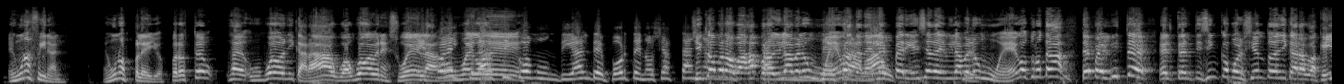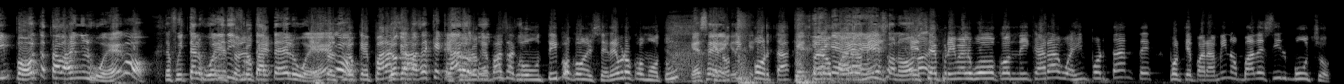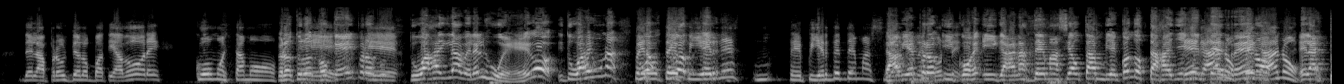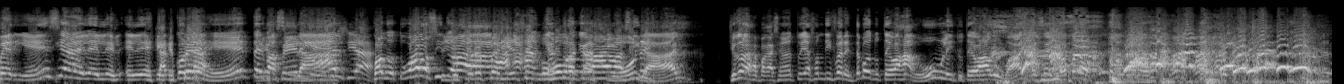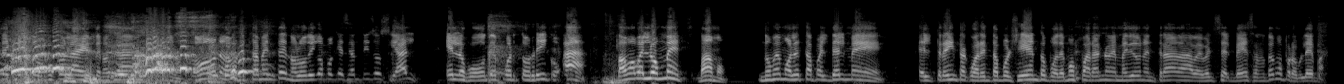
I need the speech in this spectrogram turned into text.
en una final, en unos playoffs. Pero esto es o sea, un juego de Nicaragua, un juego de Venezuela, Eso es un el juego clásico de. mundial deporte, no seas tan. Chico, pero vas a pero ir a ver un juego, a tener la experiencia de ir a ver un juego. Tú no te vas, te perdiste el 35% de Nicaragua. ¿Qué importa? Estabas en el juego. Te fuiste al juego y disfrutaste del juego. Eso es lo que pasa. Lo que pasa es que, claro, es lo que pasa con un tipo con el cerebro como tú, ¿Qué que no te importa. pero para mí, eso? No, ese primer juego con Nicaragua es importante porque para mí nos va a decir mucho del approach de los bateadores, cómo estamos. Pero tú, eh, ok, pero tú- eh, tú, vas a ir a ver el juego y tú vas en una. pero vas- te pierdes, te pierdes demasiado. Está bien, pero y, coge- y ganas demasiado también cuando estás allí en ¿Qué el gano? ¿Qué terreno. En la experiencia, el, el- el- el estar ¿Qué con la gente, el vacilar. Cuando tú vas a los Si sitios yo a, a- a cojo lo que vas a vacilar. Chicos, las vacaciones tuyas son diferentes porque tú te vas a Dublín, tú te vas a Dubái, qué sé yo, pero... No No, no, honestamente, no lo digo porque sea antisocial. En los Juegos de Puerto Rico. Ah, vamos a ver los Mets, vamos. No me molesta perderme el 30, 40%, podemos pararnos en medio de una entrada a beber cerveza, no tengo problema.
